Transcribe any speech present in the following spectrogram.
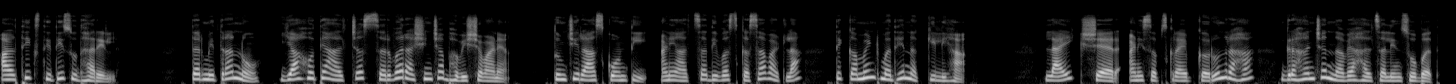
आर्थिक स्थिती सुधारेल. तर मित्रांनो या होत्या आजच्या सर्व राशींच्या भविष्यवाण्या. तुमची रास कोणती आणि आजचा दिवस कसा वाटला ते कमेंटमध्ये नक्की लिहा. लाईक शेअर आणि सबस्क्राईब करून रहा ग्रहांच्या नव्या हालचालींसोबत.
